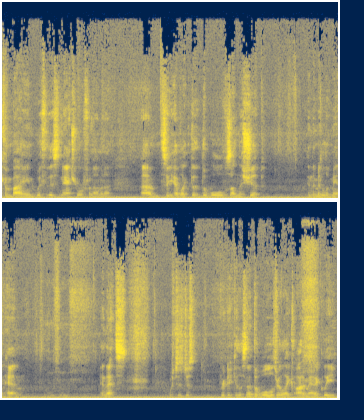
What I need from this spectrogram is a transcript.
combined with this natural phenomenon. Um, so you have like the, the wolves on the ship in the middle of Manhattan Mhm. and that's which is just ridiculous. And that the wolves are like automatically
